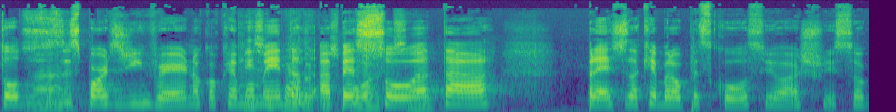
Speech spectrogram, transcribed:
todos Ah. os esportes de inverno a qualquer momento a esportes, pessoa né? tá prestes a quebrar o pescoço e eu acho isso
